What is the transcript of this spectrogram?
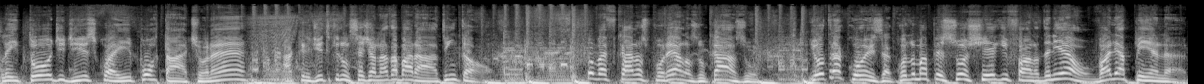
leitor de disco aí portátil, né? Acredito que não seja nada barato, então. Então vai ficar elas por elas, no caso. E outra coisa, quando uma pessoa chega e fala, Daniel, vale a pena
